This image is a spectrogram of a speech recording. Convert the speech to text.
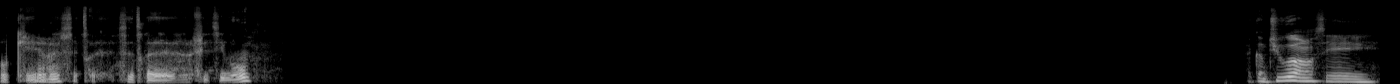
Ok, ouais, c'est très, c'est très, effectivement. Ah, Comme tu vois, hein, c'est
